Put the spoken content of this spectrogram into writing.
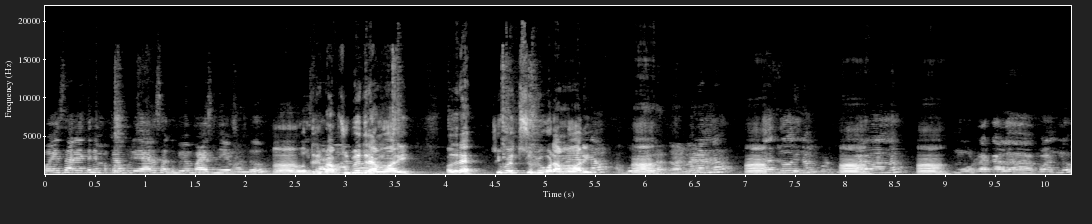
పోయినసారి అయితే నిమ్మకాయ పులిహార సగ్గుబియ్యం పాయసం చేయమందు ఆ, వదిలే బాబు చూపిద్దురే అమ్మవారి. వదిలే చూపి చూపి కూడా అమ్మవారి. ఆ, ఆ. ఆ. ఆ, మూడు రకాల పండ్లు.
